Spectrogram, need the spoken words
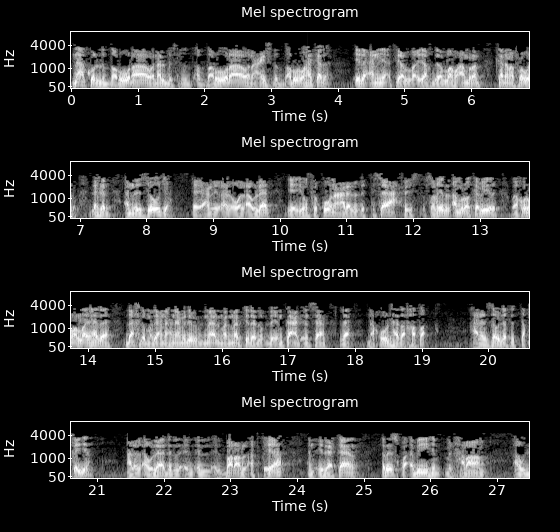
نأكل للضرورة ونلبس للضرورة ونعيش للضرورة وهكذا إلى أن يأتي الله يقضي الله امرا كان مفعولا. لكن أن الزوجة يعني والأولاد ينفقون على الاتساع في صغير الأمر وكبير ويقولون والله هذا دخل. يعني هنعمل إيه بالمال؟ ما المال كده لامتاع الإنسان. لا نقول هذا خطأ على الزوجه التقية على الأولاد البرر الأتقياء إن إذا كان رزق أبيهم من حرام أو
